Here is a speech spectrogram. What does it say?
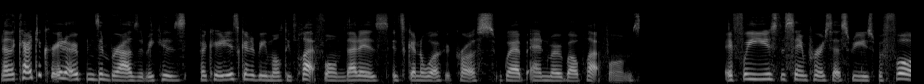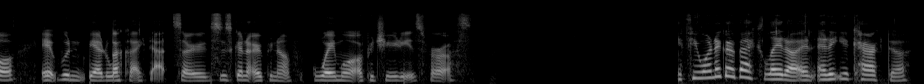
Now the character creator opens in browser because Furcadia is going to be multi-platform, that is, it's going to work across web and mobile platforms. If we use the same process we used before, it wouldn't be able to work like that, so this is going to open up way more opportunities for us. If you want to go back later and edit your character,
